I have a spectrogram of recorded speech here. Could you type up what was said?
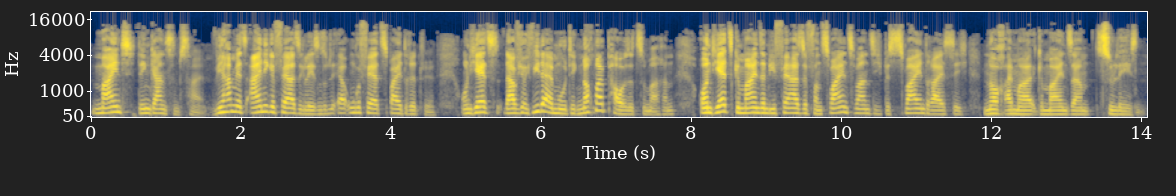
meint den ganzen Psalm. Wir haben jetzt einige Verse gelesen, so ungefähr zwei Drittel. Und jetzt darf ich euch wieder ermutigen, nochmal Pause zu machen und jetzt gemeinsam die Verse von 22 bis 32 noch einmal gemeinsam zu lesen.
